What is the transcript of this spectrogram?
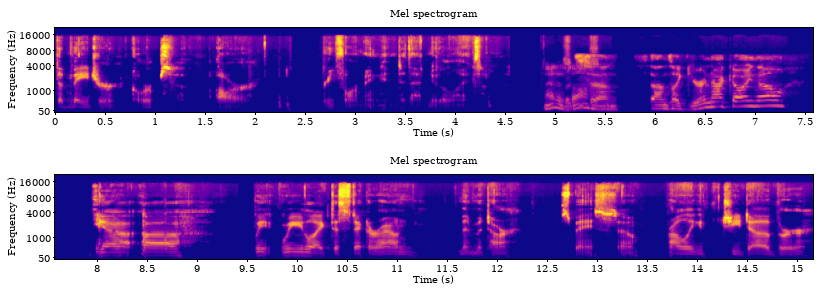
the major corps are reforming into that new alliance. That is But awesome. sound- sounds like you're not going though. Yeah, uh, we, we like to stick around Minmatar space, so probably G Dub or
